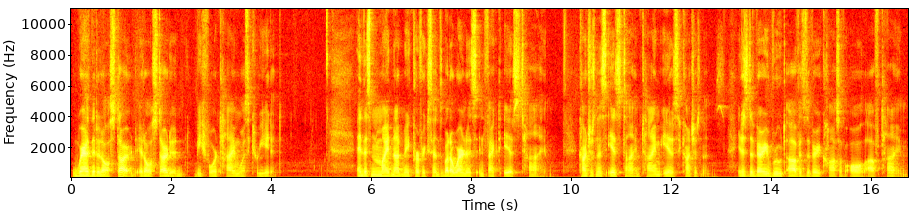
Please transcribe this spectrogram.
Where did it all start? It all started before time was created. And this might not make perfect sense, but awareness in fact is time. Consciousness is time. Time is consciousness. It is the very root of, it's the very cause of all of time.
